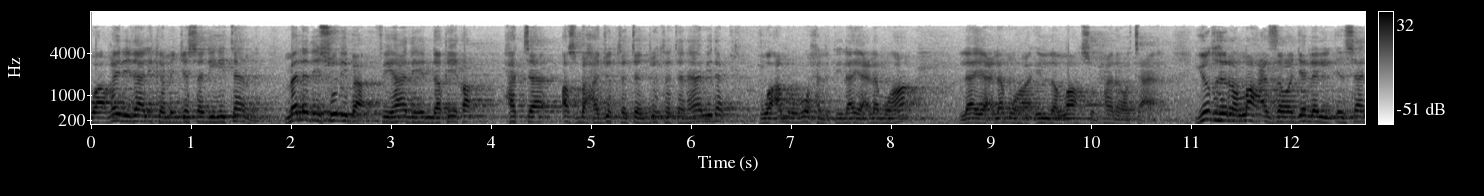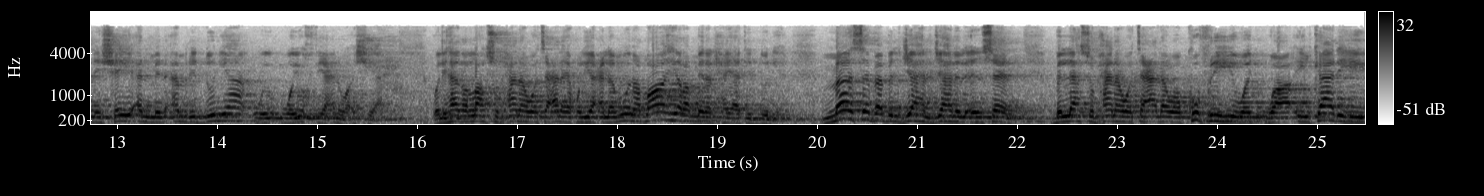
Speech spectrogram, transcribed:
وغير ذلك من جسده تاما. ما الذي سلب في هذه الدقيقة حتى أصبح جثة جثة هامدة؟ هو أمر الروح التي لا يعلمها لا يعلمها إلا الله سبحانه وتعالى. يظهر الله عز وجل للإنسان شيئا من أمر الدنيا ويخفي عنه أشياء. ولهذا الله سبحانه وتعالى يقول يعلمون ظاهرا من الحياة الدنيا. ما سبب الجهل جهل الإنسان بالله سبحانه وتعالى وكفره وإنكاره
